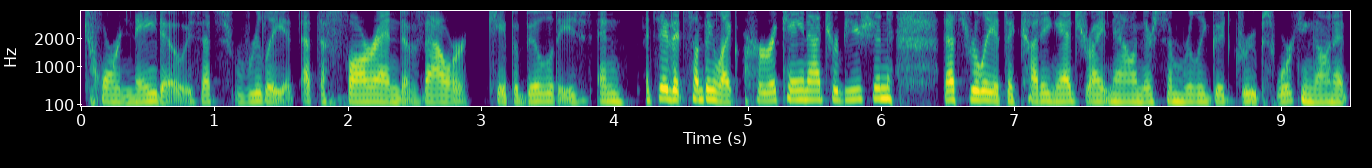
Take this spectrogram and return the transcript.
tornadoes. That's really at the far end of our capabilities. And I'd say that something like hurricane attribution, that's really at the cutting edge right now, and there's some really good groups working on it.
